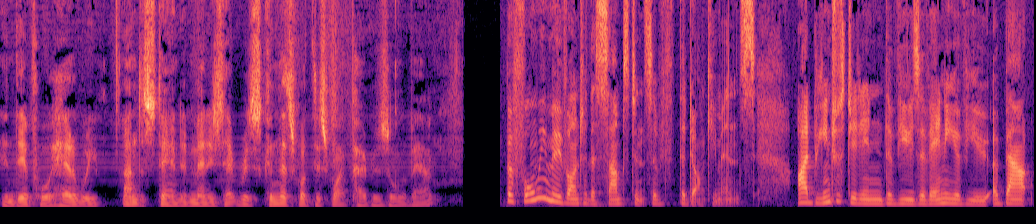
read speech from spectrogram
and therefore how do we understand and manage that risk? And that's what this white paper is all about. Before we move on to the substance of the documents, I'd be interested in the views of any of you about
